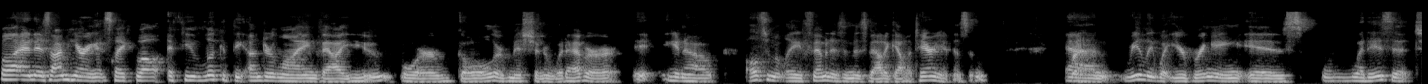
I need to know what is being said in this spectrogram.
Well, and as I'm hearing, it's like, well, if you look at the underlying value or goal or mission or whatever, it, you know, ultimately feminism is about egalitarianism. And right. really, what you're bringing is what is it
